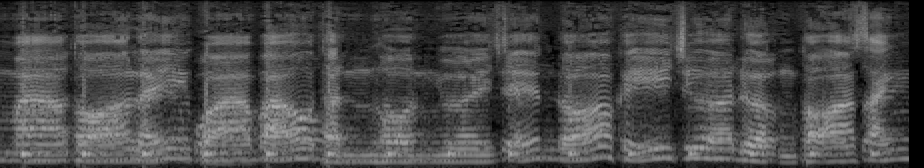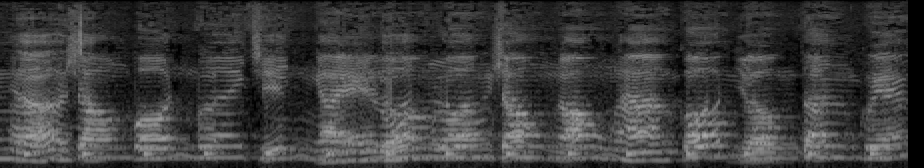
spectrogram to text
mà thọ lấy quả báo thần hồn người chết đó khi chưa được thọ sanh ở trong bốn mươi chín ngày luôn luôn trong ngóng hàng cốt dùng tân quyến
